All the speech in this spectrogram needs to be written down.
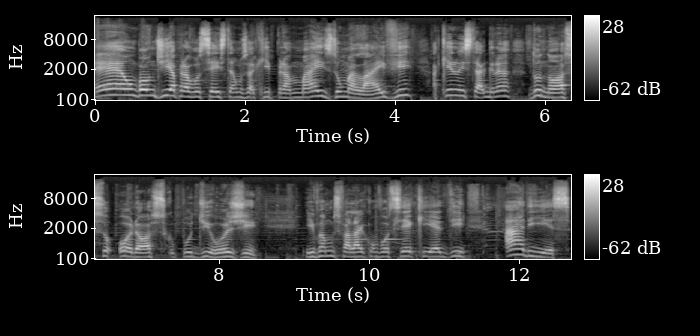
É um bom dia para você. Estamos aqui para mais uma live aqui no Instagram do nosso horóscopo de hoje. E vamos falar com você que é de Aries.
